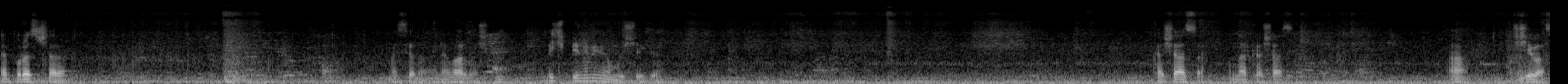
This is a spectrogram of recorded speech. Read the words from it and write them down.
Hep burası şarap. Mesela ne var başka? Hiçbirini bilmiyorum bu şekilde. Kaşasa. Bunlar kaşasa. Ha. Şivas.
